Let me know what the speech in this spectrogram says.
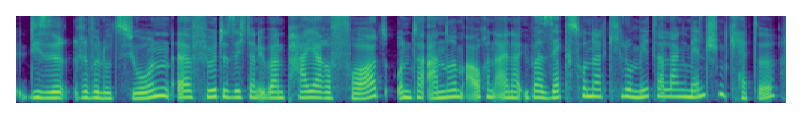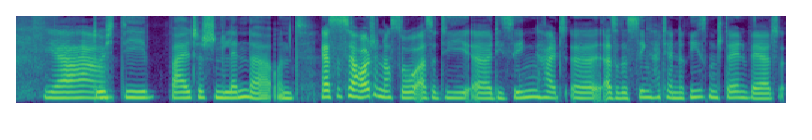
diese Revolution äh, führte sich dann über ein paar Jahre fort, unter anderem auch in einer über 600 Kilometer langen Menschenkette ja. durch die baltischen Länder. Und ja, es ist ja heute noch so, also die, äh, die singen halt, äh, also das Singen hat ja einen riesen Stellenwert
